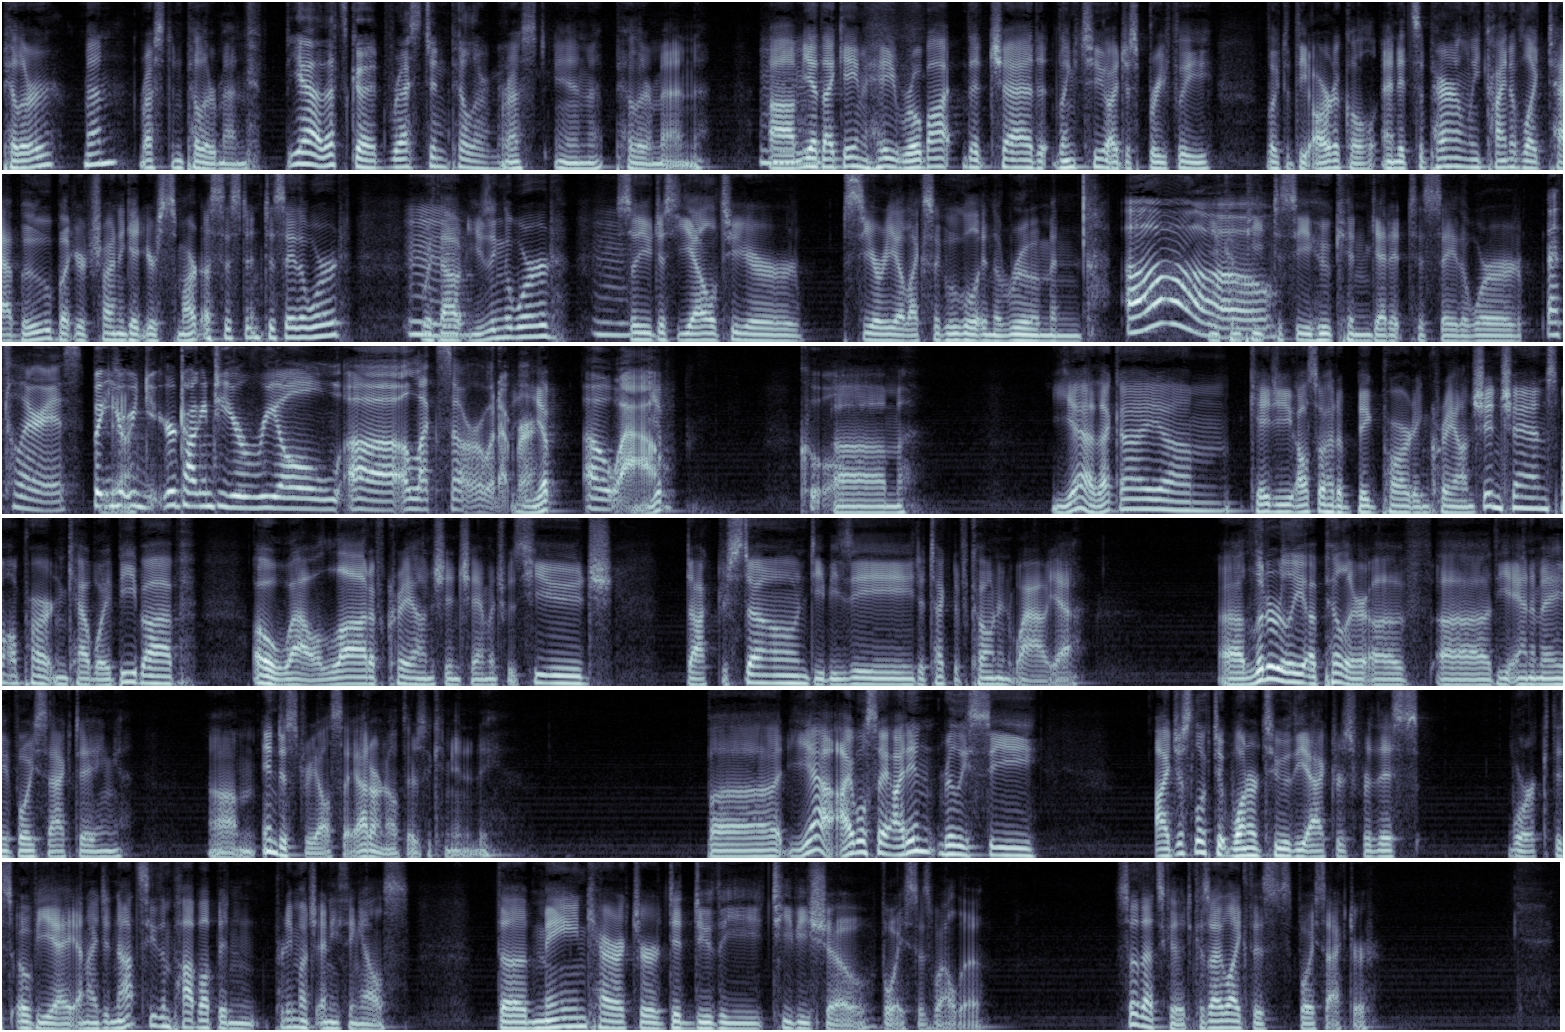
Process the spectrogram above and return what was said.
Pillar Men, rest in Pillar Men. Yeah, that's good. Rest in Pillar men. Rest in Pillar Men. Um, yeah, that game, Hey Robot, that Chad linked to, I just briefly looked at the article, and it's apparently kind of like taboo, but you're trying to get your smart assistant to say the word without using the word. So you just yell to your Siri, Alexa, Google in the room, and you Oh, compete to see who can get it to say the word. that's hilarious. But Yeah. you're you're talking to your real uh, Alexa or whatever. Yep. Oh wow. Yep. Cool. Um, yeah, that guy, um, KG also had a big part in Crayon Shin-Chan, small part in Cowboy Bebop. Oh, wow, a lot of Crayon Shin-Chan, which was huge. Dr. Stone, DBZ, Detective Conan. Wow, yeah. Uh, literally a pillar of uh, the anime voice acting um, industry, I'll say. I don't know if there's a community. But yeah, I will say I didn't really see. I just looked at one or two of the actors for this work, this OVA, and I did not see them pop up in pretty much anything else. The main character did do the TV show voice as well, though. So that's good because I like this voice actor.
